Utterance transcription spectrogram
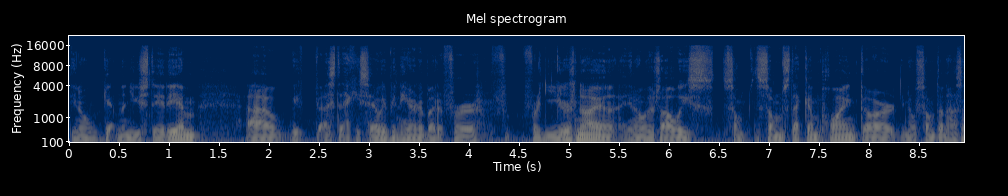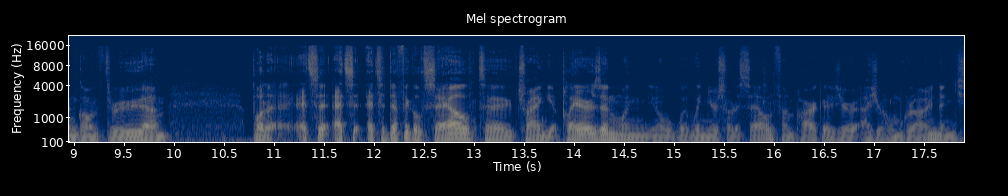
you know getting the new stadium. Uh, we've, as Decky said, we've been hearing about it for, for, for years now, and you know, there's always some some sticking point, or you know, something hasn't gone through. Um, but it's a it's it's a difficult sell to try and get players in when you know when you're sort of selling Finn Park as your as your home ground and you,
